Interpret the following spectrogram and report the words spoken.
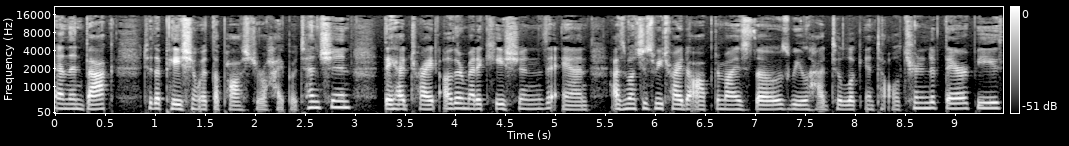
And then back to the patient with the postural hypotension. They had tried other medications, and as much as we tried to optimize those, we had to look into alternative therapies.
